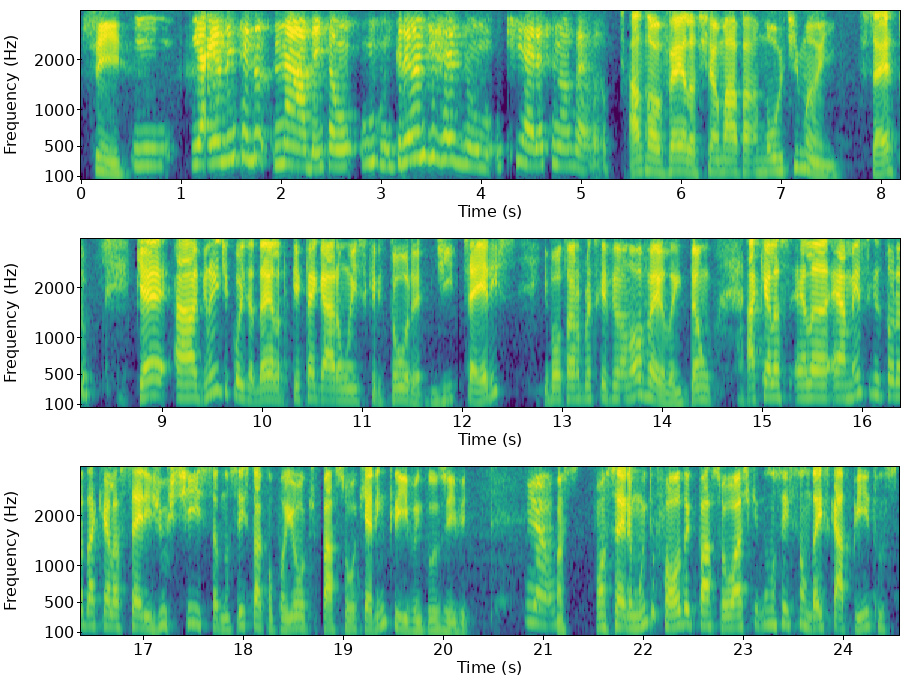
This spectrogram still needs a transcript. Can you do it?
Sim. E, e aí eu não entendo nada. Então, um grande resumo: o que era essa novela? A novela chamava Amor de Mãe, certo? Que é a grande coisa dela, porque pegaram uma escritora de séries e botaram para escrever uma novela. Então, aquelas, ela é a mesma escritora daquela série Justiça, não sei se tu acompanhou, que passou, que era incrível, inclusive. Não. Uma, uma série muito foda que passou, acho que não sei se são 10 capítulos.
